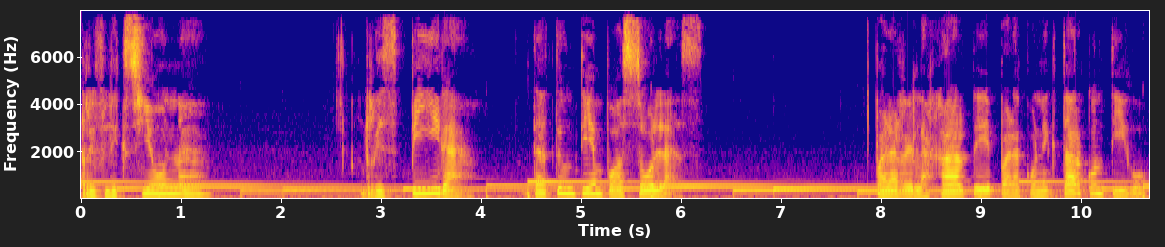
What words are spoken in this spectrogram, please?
reflexiona, respira, date un tiempo a solas para relajarte, para conectar contigo.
